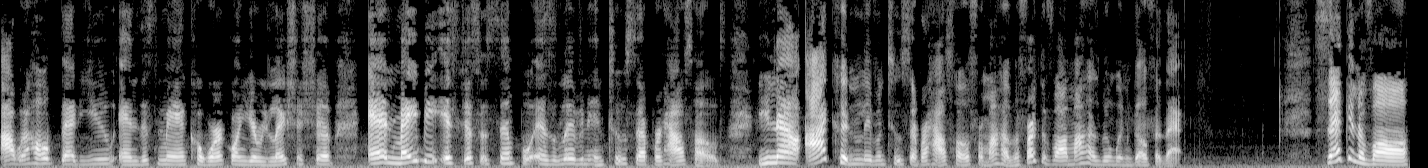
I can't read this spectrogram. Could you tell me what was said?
I would hope that you and this man could work on your relationship. And maybe it's just as simple as living in two separate households. You know, I couldn't live in two separate households for my husband. First of all, my husband wouldn't go for that. Second of all,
